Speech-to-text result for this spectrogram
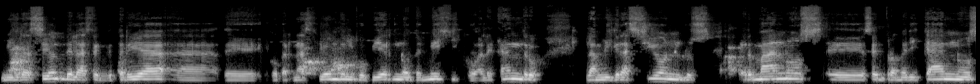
migración de la Secretaría ah, de Gobernación del Gobierno de México. Alejandro, la migración, los hermanos eh, centroamericanos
